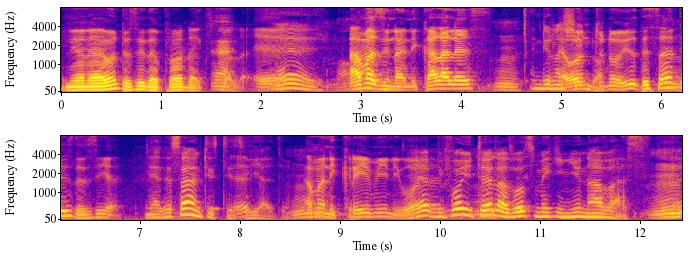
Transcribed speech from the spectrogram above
Nione i want to see the products. Eh, Eh, ama zina ni colorless. Ndio i want to know. You the scientist is here. Yeah, the scientist is here jo. Ama ni creamy ni yeah, before you tell us what's making you nervous. Mm.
